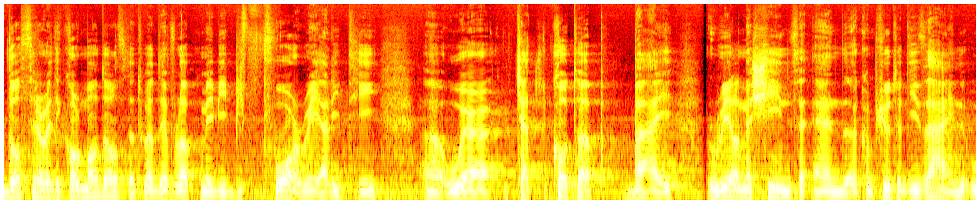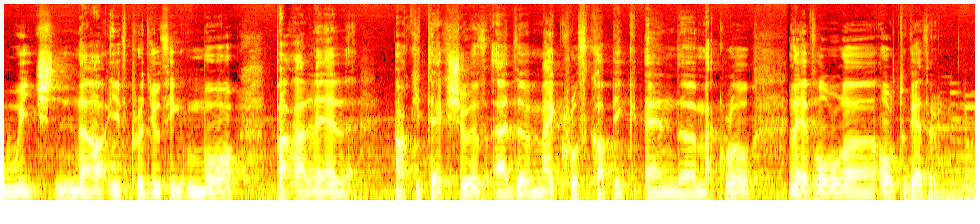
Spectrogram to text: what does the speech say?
those theoretical models that were developed maybe before reality uh, were caught up by real machines and computer design, which now is producing more parallel architectures at the microscopic and uh, macro level uh, altogether.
